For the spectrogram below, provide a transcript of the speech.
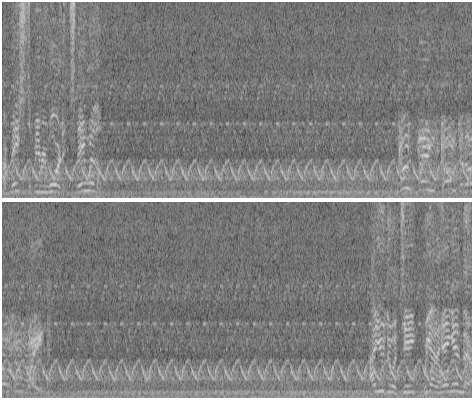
Our patience will be rewarded. Stay with them. Good things come to those who wait. How you doing, T? We gotta hang in there.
